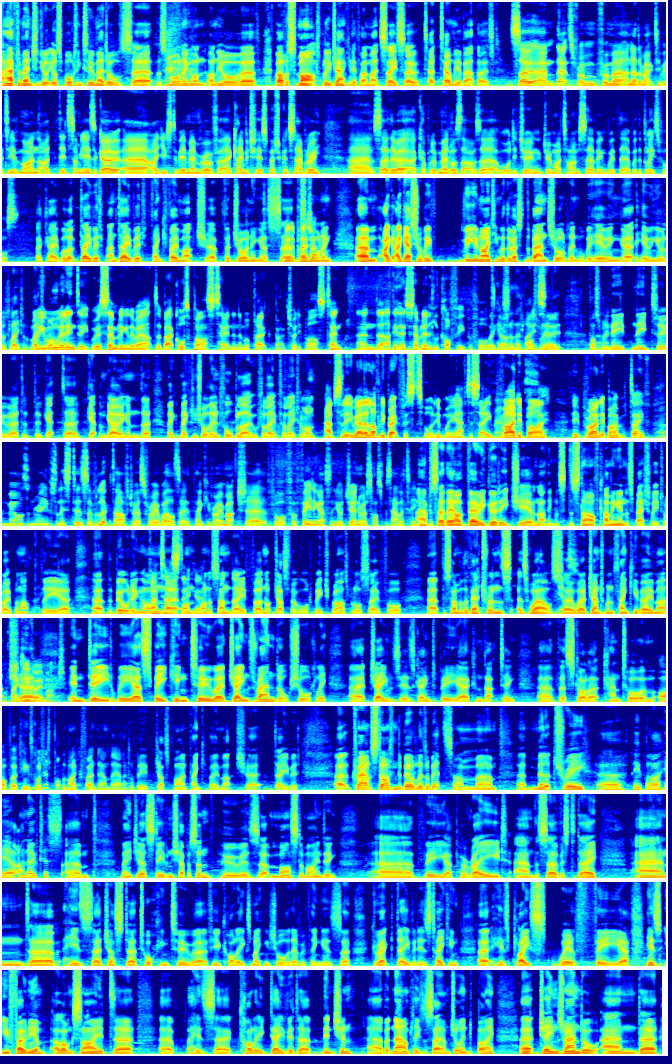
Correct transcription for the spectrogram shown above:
I have to mention you're, you're sporting two medals uh, this morning on, on your uh, rather smart blue jacket, if I might say so. T- tell me about those. So um, that's from from uh, another activity of mine that I did some years ago. Uh, I used to be a member of uh, Cambridgeshire Special Constabulary. Uh, so there are a couple of medals that I was uh, awarded during during my time serving with uh, with the police force. Okay, well, look, David and David, thank you very much uh, for joining us uh, this pleasure. morning. Um, I, I guess you'll be reuniting with the rest of the band shortly, and we'll be hearing uh, hearing you a little later, later we on. will indeed. We're assembling in about about quarter past ten, and then we'll play about twenty past ten. And uh, I think they're just having a little coffee before they go on and They play. possibly, So possibly need need to uh, to, to get uh, get them going and uh, make, making sure they're in full blow for late, for later on. absolutely, we had a lovely breakfast this morning, didn't we? We have to say, provided by who provided it by Dave. Uh, Mills and Reeves solicitors have looked after us very well, so thank you very much uh, for, for feeding us and your generous hospitality. I have to say they are very good each year, and I think the, the staff coming in especially to open up the uh, uh, the building on uh, on, yeah. on a Sunday for not just for Waterbeach Brass, but also for uh, for some of the veterans as well. So, uh, gentlemen, thank you very much. Well, thank uh, you very much. Indeed. We are speaking to uh, James Randall shortly. Uh, James is going to be uh, conducting uh, the Schola Cantorum of uh, King's College. Just pop the microphone down there, that'll be just fine. Thank you very much, uh, David. Uh, crowd starting to build a little bit. Some um, uh, military uh, people are here, I notice. Um, Major Stephen Shepperson, who is uh, masterminding the parade and the service today. And uh, he's uh, just uh, talking to uh, a few colleagues, making sure that everything is uh, correct. David is taking uh, his place with the his euphonium alongside his colleague David uh, Minchin. But now I'm pleased to say I'm joined by James Randall and.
